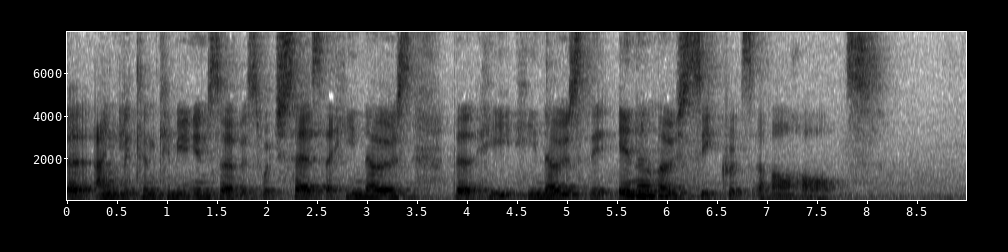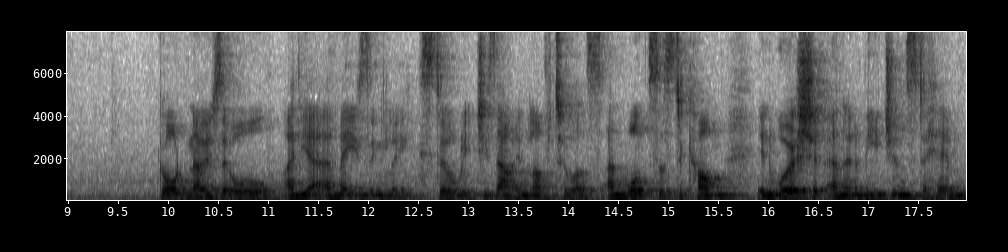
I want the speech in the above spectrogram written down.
uh, Anglican communion service, which says that he knows that he, he knows the innermost secrets of our hearts. God knows it all, and yet amazingly still reaches out in love to us and wants us to come in worship and in obedience to Him.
